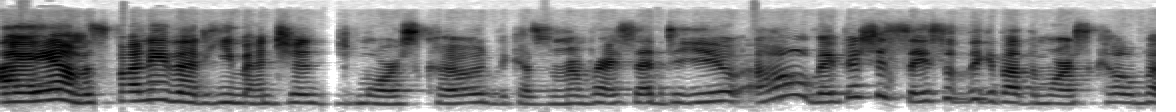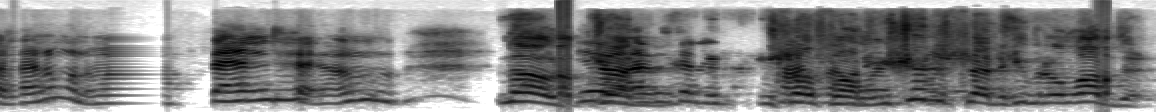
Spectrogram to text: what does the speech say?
I am. It's funny that he mentioned Morse code because remember I said to you, oh, maybe I should say something about the Morse code, but I don't want to offend him. No, You know, Jen, I was gonna you're so funny. You should have said it. He would have loved it.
